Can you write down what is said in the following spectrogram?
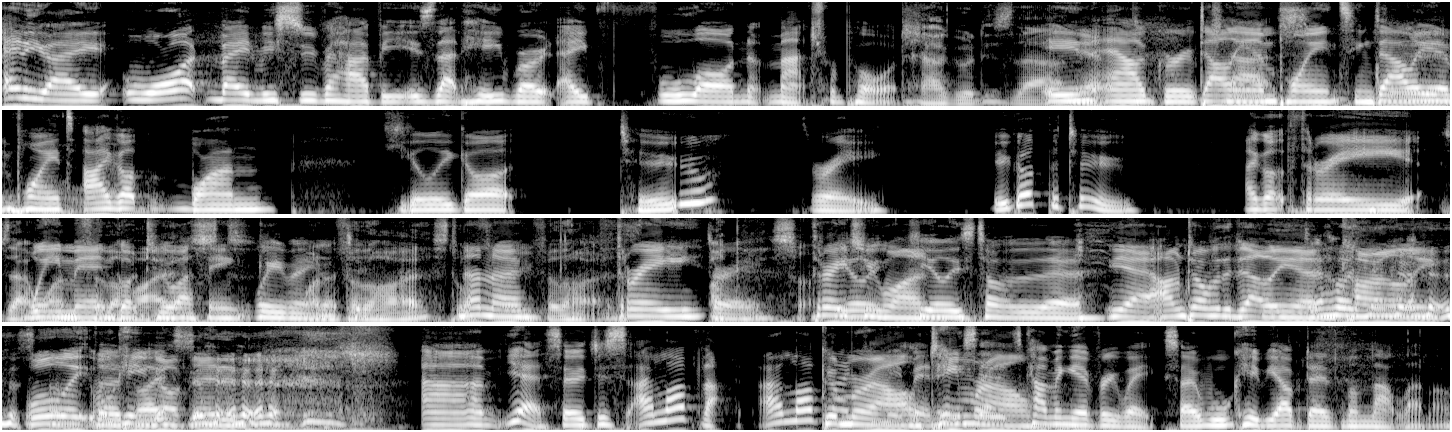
anyway, what made me super happy is that he wrote a full-on match report. how good is that? in Yeah. our group Dally M chat. points included. Dally M points. I got one. Keely got two, three. Who got the two? I got three. Is that Wee one Man for the got two, I highest? think. Wee Man one got for the two. highest. Or No, no. three for the highest. Three. Okay, sorry. Three, two, Keely- one. Keely's top of the. Yeah, I'm top of the Dally M currently. We'll, we'll Third keep you place. updated. Um, yeah, so just I love that. I love Good that morale. commitment. He Team said morale. It's coming every week, so we'll keep you updated on that later.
